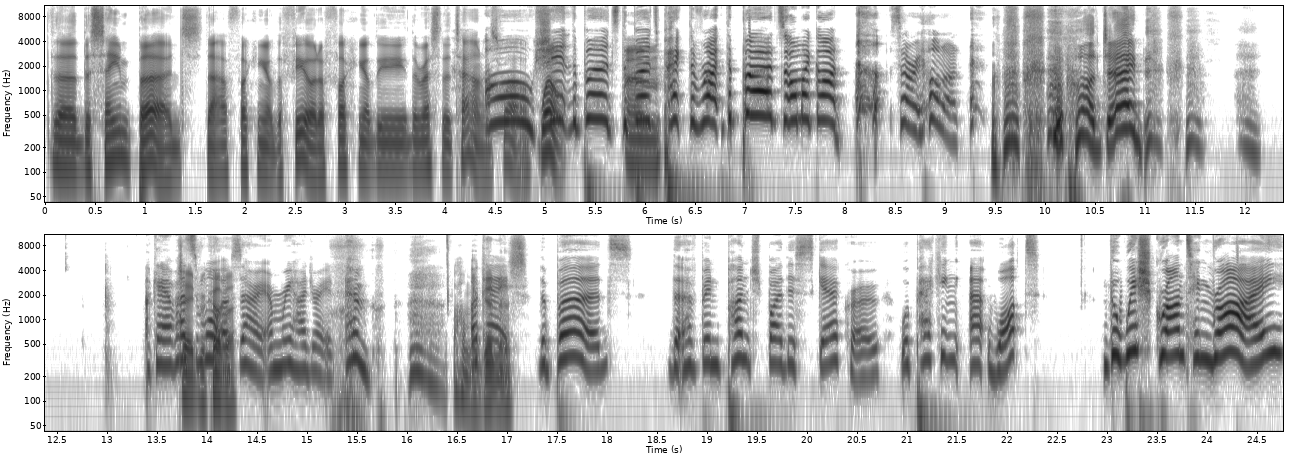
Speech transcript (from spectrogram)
the the same birds that are fucking up the field are fucking up the the rest of the town as well. Oh Well, shit! The birds. The birds um, peck the right. The birds. Oh my god. Sorry. Hold on. oh, Jade. Okay, I've had Jade, some water. recover. Sorry, I'm rehydrated. Oh my okay, goodness. the birds that have been punched by this scarecrow were pecking at what? The wish granting rye,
